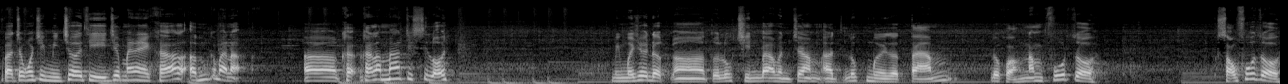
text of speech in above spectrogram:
Và trong quá trình mình chơi thì chiếc máy này khá là ấm các bạn ạ. À, khá, khá là mát chứ xin lỗi. Mình mới chơi được uh, từ lúc 93% à lúc 10 giờ 8 được khoảng 5 phút rồi. 6 phút rồi.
